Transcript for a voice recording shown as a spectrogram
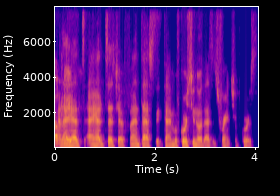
Okay. And I had I had such a fantastic time. Of course, you know that is French, of course.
